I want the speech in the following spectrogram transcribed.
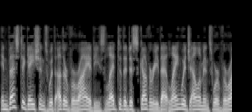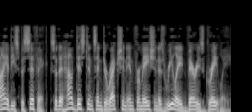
Investigations with other varieties led to the discovery that language elements were variety-specific, so that how distance and direction information is relayed varies greatly.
